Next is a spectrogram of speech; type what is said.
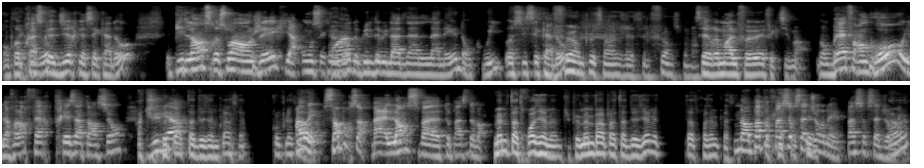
on peut, presque dire que c'est cadeau. Et puis Lens reçoit Angers qui a 11 points depuis le début de l'année. Donc oui, aussi c'est cadeau. C'est le feu en plus, Angers, c'est le feu en ce moment. C'est vraiment le feu, effectivement. Donc bref, en gros, il va falloir faire très attention. Ah, tu Julien... peux perdre ta deuxième place, hein, complètement. Ah oui, 100%. Ben, Lens va te passer devant. Même ta troisième, hein. tu peux même pas perdre ta deuxième et ta troisième place. Non, pas, pas, sur cette journée. Pas sur cette journée. Ah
